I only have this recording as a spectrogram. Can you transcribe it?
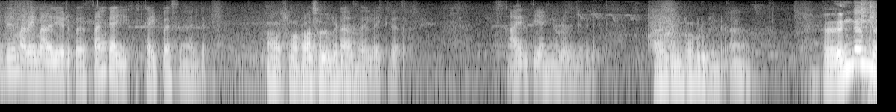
இது அதே மாதிரி ஒரு பர்ஸ் தான் கை கை பர்சனல் ஆ சும்மா காசு அதில் இருக்கு காசல் வைக்கிறது ஆயிரத்தி ஐநூறு இந்த விலை ஆயிரத்தி ஐநூறுரூவா கொடுக்குறீங்க எங்க இந்த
